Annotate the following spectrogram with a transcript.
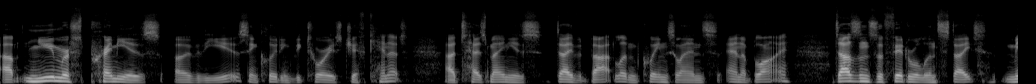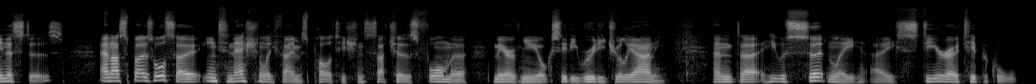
Uh, numerous premiers over the years, including Victoria's Jeff Kennett, uh, Tasmania's David Bartlett, and Queensland's Anna Bligh, dozens of federal and state ministers, and I suppose also internationally famous politicians such as former Mayor of New York City, Rudy Giuliani. And uh, he was certainly a stereotypical,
